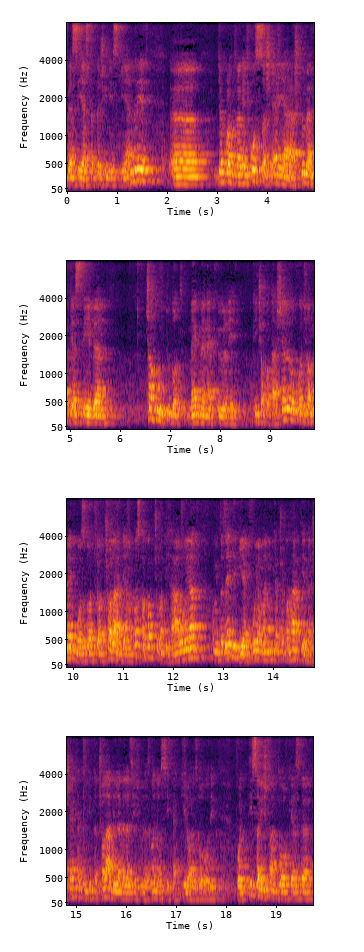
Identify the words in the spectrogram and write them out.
veszélyeztette Zsilinszki Endrét. Gyakorlatilag egy hosszas eljárás következtében csak úgy tudott megmenekülni kicsapatás elől, hogyha megmozgatja a családjának azt a kapcsolati hálóját, amit az eddigiek folyamán inkább csak a háttérben sejthetünk, itt a családi levelezésből ez nagyon szépen kirajzolódik hogy Tisza Istvántól kezdve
